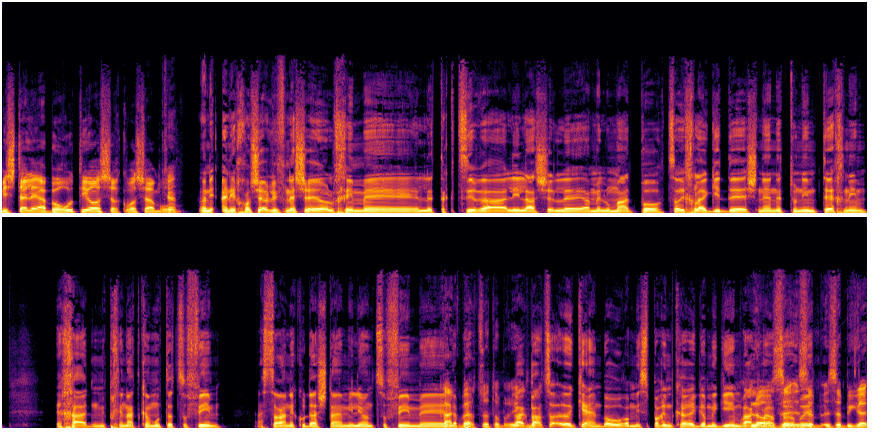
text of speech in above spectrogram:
משתלה, הבורות היא אושר, כמו שאמרו. כן. אני, אני חושב לפני שהולכים אה, לתקציר העלילה של אה, המלומד פה, צריך להגיד אה, שני נתונים טכניים. אחד, מבחינת כמות הצופים, 10.2 מיליון צופים. אה, רק לפ- בארצות הברית. רק בארצות, אה, כן, ברור, המספרים כרגע מגיעים רק לא, מארצות זה, הברית. זה, זה בגלל,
